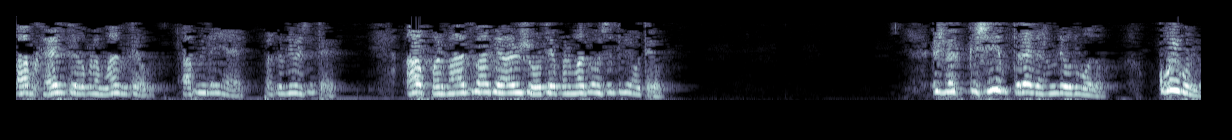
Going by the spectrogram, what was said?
आप खेलते हो अपना मानते हो, आप भी नहीं है। प्रकृति में स्थित है। आप परमात्मा के अंश होते परमात्मा से नहीं होते हो। इसमें किसी तरह का संदेह तो बोलो, कोई बोलो।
